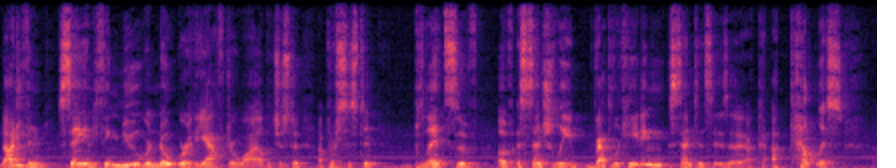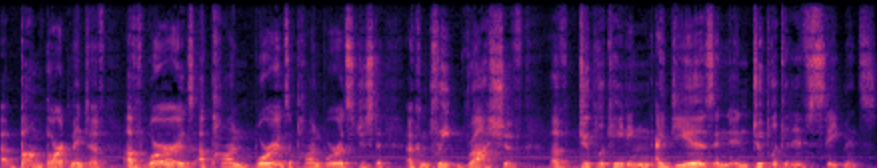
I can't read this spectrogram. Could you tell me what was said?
not even saying anything new or noteworthy after a while, but just a, a persistent blitz of, of essentially replicating sentences, a, a countless uh, bombardment of, of words upon words upon words, just a, a complete rush of, of duplicating ideas and, and duplicative statements.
